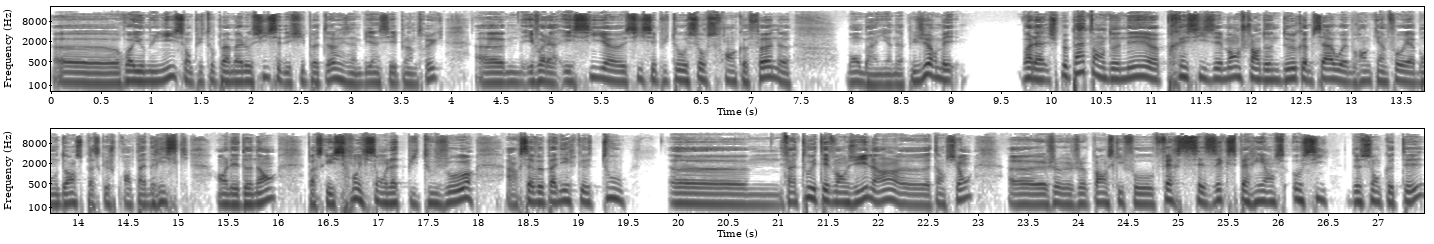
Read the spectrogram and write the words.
Royaume-Uni sont plutôt pas mal aussi. C'est des chipoteurs, ils aiment bien essayer plein de trucs. et voilà. Et si si c'est plutôt source francophone, bon ben il y en a plusieurs, mais voilà, je peux pas t'en donner euh, précisément. Je t'en donne deux comme ça, WebRank Info et Abondance, parce que je prends pas de risque en les donnant, parce qu'ils sont ils sont là depuis toujours. Alors ça veut pas dire que tout enfin, tout est évangile. Hein, euh, attention, euh, je, je, pense qu'il faut faire ses expériences aussi de son côté,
